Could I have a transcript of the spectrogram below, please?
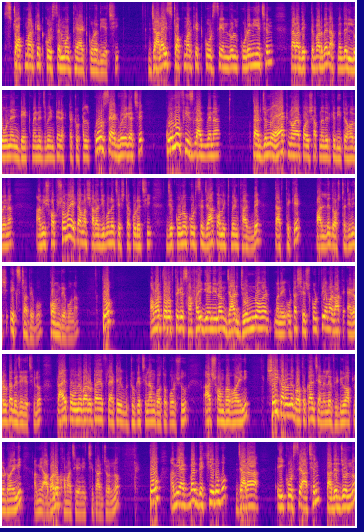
stock market কোর্সের মধ্যে অ্যাড করে দিয়েছি। যারাই স্টক মার্কেট কোর্সে এনরোল করে নিয়েছেন, তারা দেখতে পারবেন আপনাদের লোন অ্যান্ড ডেট ম্যানেজমেন্টের একটা টোটাল কোর্স অ্যাড হয়ে গেছে। কোনো ফিজ লাগবে না। তার জন্য এক নয়া পয়সা আপনাদেরকে দিতে হবে না। আমি সবসময় এটা আমার সারা জীবনে চেষ্টা করেছি যে কোনো কোর্সে যা কমিটমেন্ট থাকবে তার থেকে পারলে দশটা জিনিস এক্সট্রা দেব, কম দেব না। তো আমার তরফ থেকে সাফাই গিয়ে নিলাম, যার জন্য আমার মানে ওটা শেষ করতেই আমার রাত এগারোটা বেজে গেছিল। প্রায় পৌনে বারোটায় ফ্ল্যাটে ঢুকেছিলাম গত পরশু, আর সম্ভব হয়নি। সেই কারণে গতকাল চ্যানেলে ভিডিও আপলোড হয়নি, আমি আবারও ক্ষমা চেয়ে নিচ্ছি তার জন্য। তো আমি একবার দেখিয়ে দেবো, যারা এই কোর্সে আছেন তাদের জন্য।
